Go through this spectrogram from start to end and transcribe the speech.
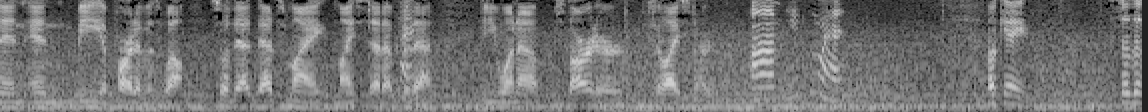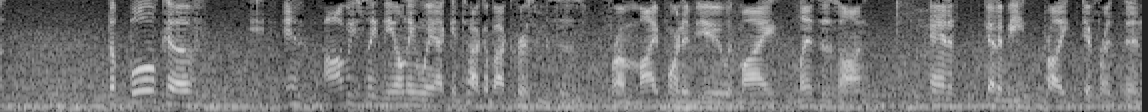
and, and be a part of as well. So that that's my my setup for that. Do you want to start or shall I start? um, you can go ahead. Okay, so the the bulk of and obviously the only way I can talk about Christmas is from my point of view with my lenses on, and it's going to be probably different than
